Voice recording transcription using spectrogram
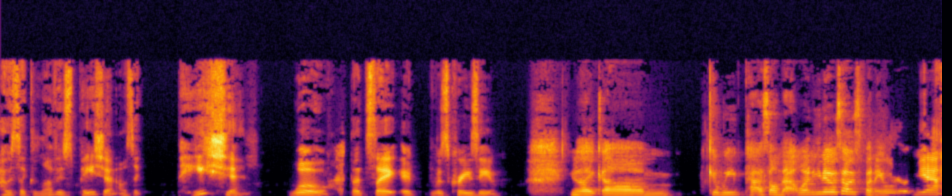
I was like, love is patient. I was like, patient. Whoa, that's like it was crazy. You're like, um, can we pass on that one? You know, it's always funny. Yeah.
